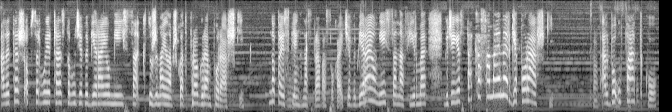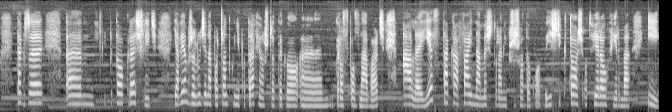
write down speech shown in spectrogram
Ale też obserwuję, często ludzie wybierają miejsca, którzy mają na przykład program porażki. No to jest Mhm. piękna sprawa, słuchajcie. Wybierają miejsca na firmę, gdzie jest taka sama energia porażki tak, albo niestety. upadku. Także em, jakby to określić. Ja wiem, że ludzie na początku nie potrafią jeszcze tego em, rozpoznawać, ale jest taka fajna myśl, która mi przyszła do głowy. Jeśli ktoś otwierał firmę i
